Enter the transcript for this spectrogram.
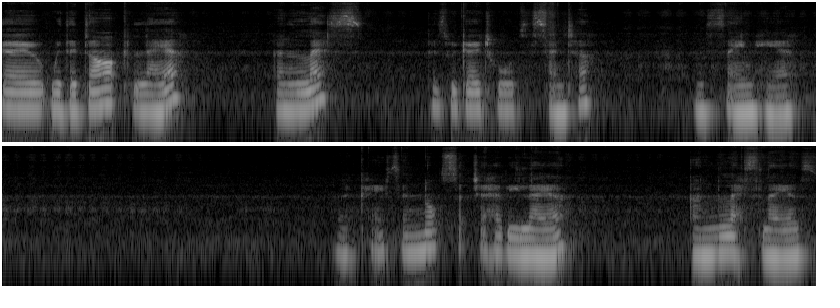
go with a dark layer and less as we go towards the centre. And the same here. Okay, so not such a heavy layer and less layers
